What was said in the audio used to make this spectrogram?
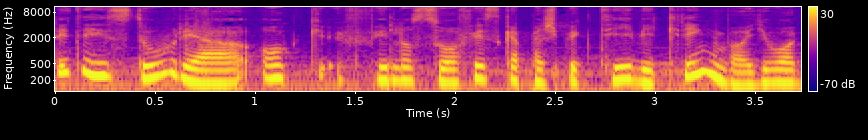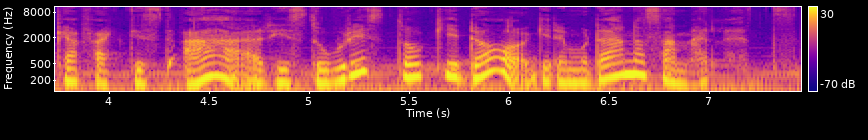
lite historia och filosofiska perspektiv kring vad yoga faktiskt är historiskt och idag i det moderna samhället.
